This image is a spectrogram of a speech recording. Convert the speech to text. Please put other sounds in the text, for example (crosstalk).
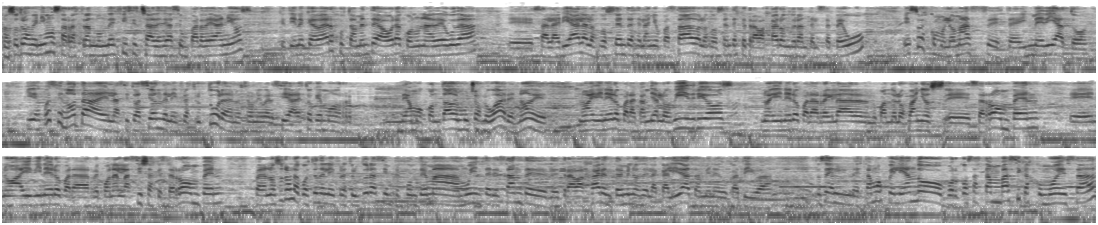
Nosotros venimos arrastrando un déficit ya desde hace un par de años que tiene que ver justamente ahora con una deuda eh, salarial a los docentes del año pasado, a los docentes que trabajaron durante el CPU. Eso es como lo más este, inmediato. Y después se nota en la situación de la infraestructura de nuestra universidad, esto que hemos digamos, contado en muchos lugares, ¿no? De no hay dinero para cambiar los vidrios, no hay dinero para arreglar cuando los baños eh, se rompen, eh, no hay dinero para reponer las sillas que se rompen. Para nosotros la cuestión de la infraestructura siempre fue un tema muy interesante de, trabajar en términos de la calidad también educativa. Entonces estamos peleando por cosas tan básicas como esa,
